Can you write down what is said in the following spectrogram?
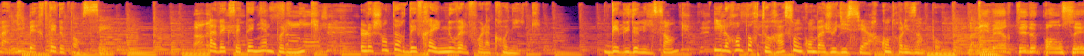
Ma liberté de penser. Avec cette énième polémique, le chanteur défraie une nouvelle fois la chronique. Début 2005, il remportera son combat judiciaire contre les impôts. Ma liberté de penser.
